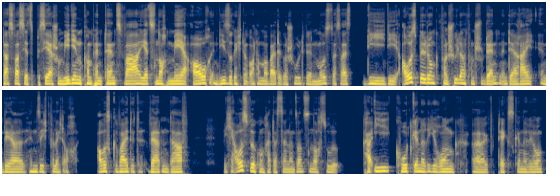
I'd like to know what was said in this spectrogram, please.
das, was jetzt bisher schon Medienkompetenz war, jetzt noch mehr auch in diese Richtung auch nochmal weiter geschult werden muss. Das heißt, die, die Ausbildung von Schülern, von Studenten in der, in der Hinsicht vielleicht auch ausgeweitet werden darf. Welche Auswirkungen hat das denn ansonsten noch so KI, Codegenerierung, äh, Textgenerierung?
